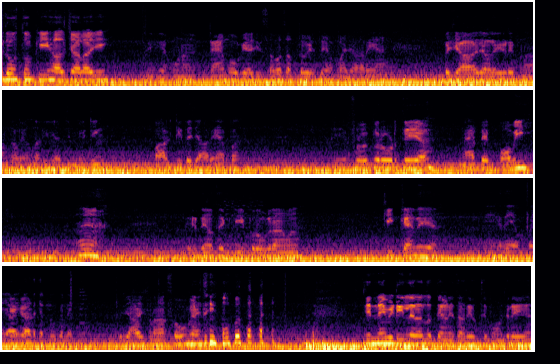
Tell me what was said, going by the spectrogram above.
ਦੋਸਤੋ ਕੀ ਹਾਲ ਚਾਲ ਆ ਜੀ? ਤੇ ਹੁਣ ਟਾਈਮ ਹੋ ਗਿਆ ਜੀ 7:30 ਵਜੇ ਤੇ ਆਪਾਂ ਜਾ ਰਹੇ ਹਾਂ। ਬਜਾਜ ਵਾਲੇ ਜਿਹੜੇ ਫਾਈਨਾਂਸ ਵਾਲੇ ਉਹਨਾਂ ਦੀ ਅੱਜ ਮੀਟਿੰਗ ਪਾਰਟੀ ਤੇ ਜਾ ਰਹੇ ਹਾਂ ਆਪਾਂ। ਤੇ ਫਿਰੋਜ਼ਪੁਰ ਰੋਡ ਤੇ ਆ ਮੈਂ ਤੇ ਬੌਬੀ। ਦੇਖਦੇ ਆ ਉੱਥੇ ਕੀ ਪ੍ਰੋਗਰਾਮ ਆ ਕੀ ਕਹਿੰਦੇ ਆ। ਦੇਖਦੇ ਹਾਂ ਬਜਾਜ ਆ। ਕਾਰਡ ਚੱਲੂ ਕਿ ਨਹੀਂ। ਬਜਾਜ ਫਾਈਨਾਂਸ ਹੋਊਗਾ ਨਹੀਂ ਹੋਊਗਾ। ਜਿੰਨੇ ਵੀ ਡੀਲਰ ਆ ਲੁਧਿਆਣੇ ਸਾਰੇ ਉੱਥੇ ਪਹੁੰਚ ਰਹੇ ਆ।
